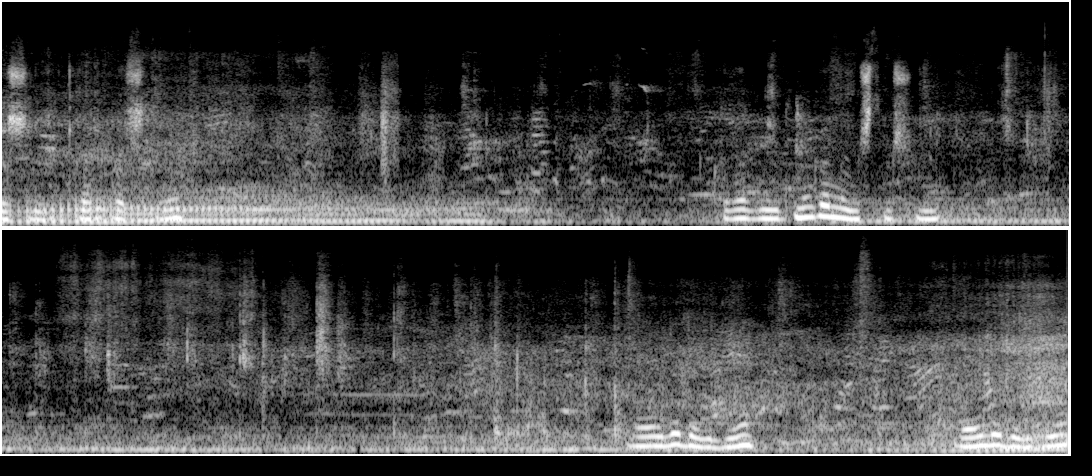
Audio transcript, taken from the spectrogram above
Yeşillikler başlıyor. Bu kadar büyüdüğünü görmemiştim şunu. Böyle de gidiyor. Böyle de gidiyor.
